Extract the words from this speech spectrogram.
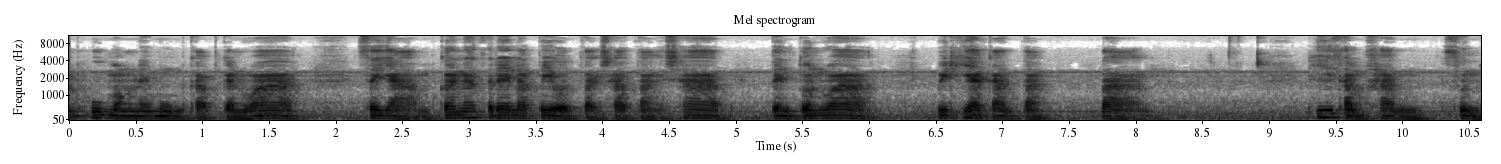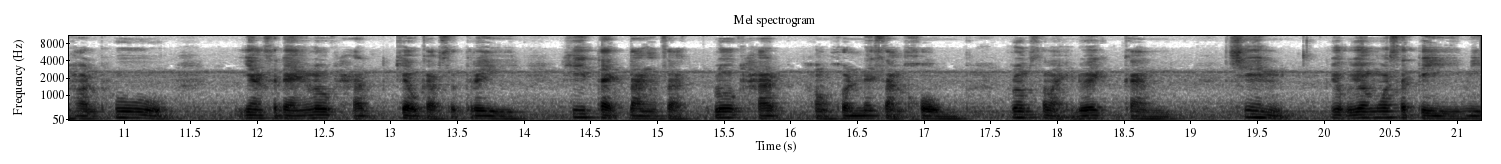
รภู่มองในมุมกลับกันว่า สยามก็น่าจะได้รับประโยชน์จากชาวต่างชาติ เป็นต้นว่าวิทยาการต่างๆ ที่สำคัญสุนทรภู่ยังแสดงโลกทัศน์เกี่ยวกับสตรีที่แตกต่างจากโลกทัศน์ของคนในสังคม ร่วมสมัยด้วยกัน เช่น ยกย่องว่าสตรีมี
